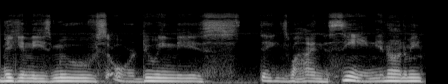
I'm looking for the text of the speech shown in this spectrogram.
making these moves or doing these things behind the scene. You know what I mean?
